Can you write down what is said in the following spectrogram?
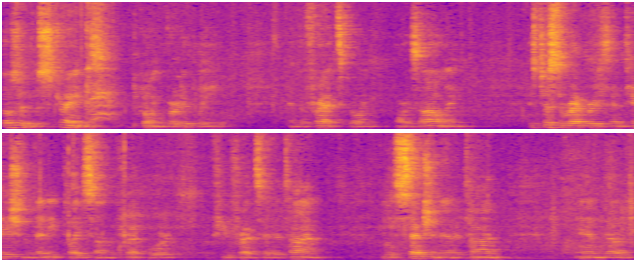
those are the strings going vertically and the frets going horizontally. It's just a representation of any place on the fretboard, a few frets at a time, a little section at a time. And um,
